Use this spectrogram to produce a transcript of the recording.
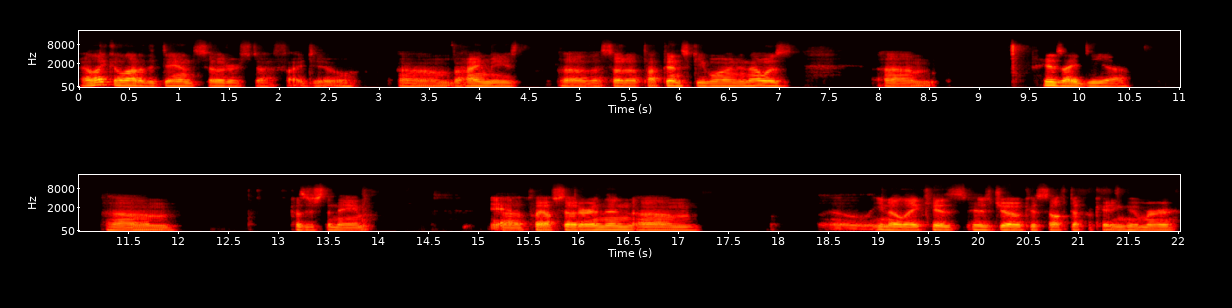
I like a lot of the Dan Soder stuff I do. Um, behind me is uh, the Soda Popinski one, and that was um, his idea um, because it's just the name, yeah, uh, Playoff Soder, and then um, uh, you know, like his his joke, his self-deprecating humor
